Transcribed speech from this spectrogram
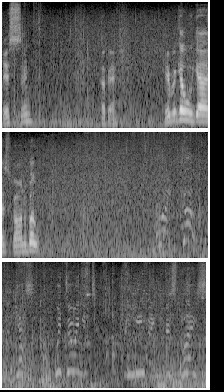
This thing? Okay. Here we go, we guys. Go on the boat. All right, go! Yes, we're doing it! We're leaving this place!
